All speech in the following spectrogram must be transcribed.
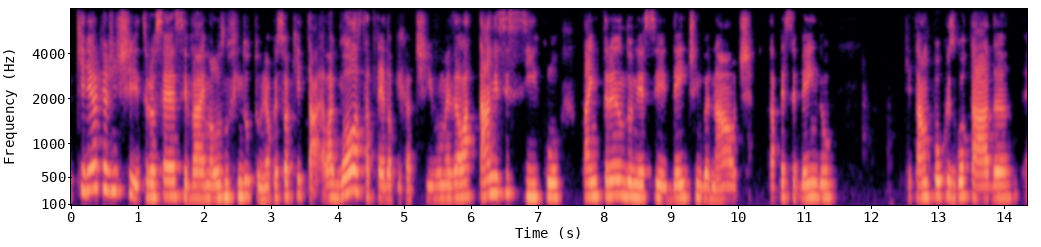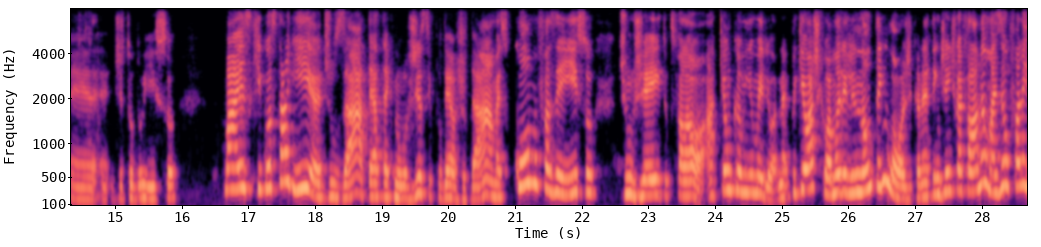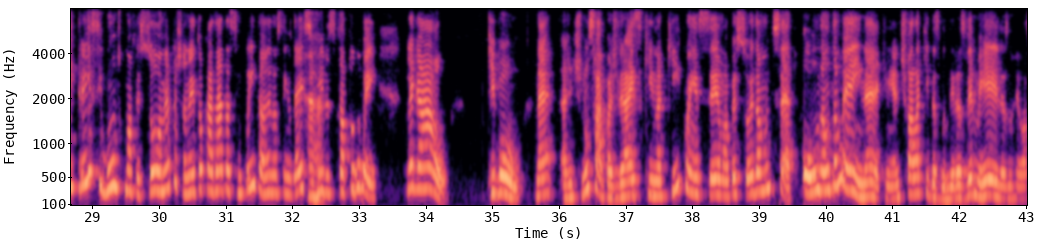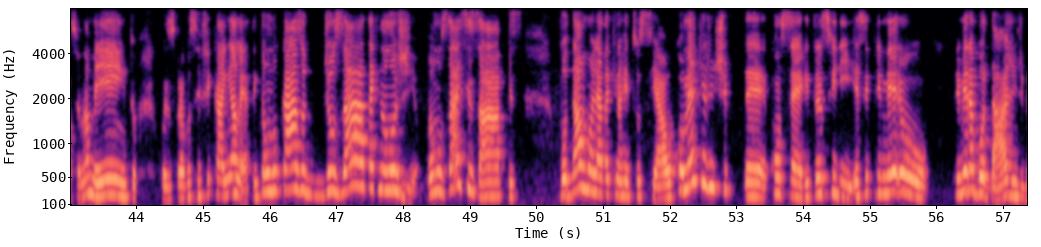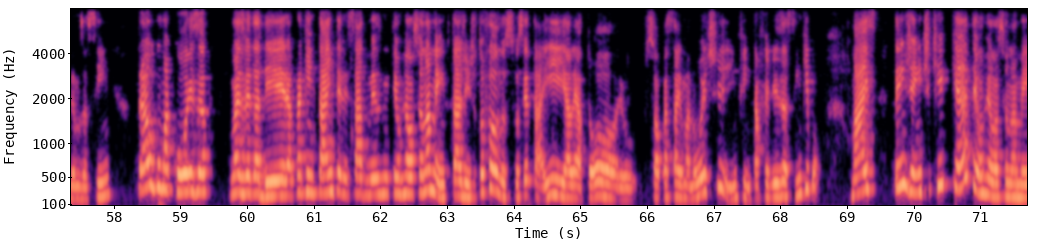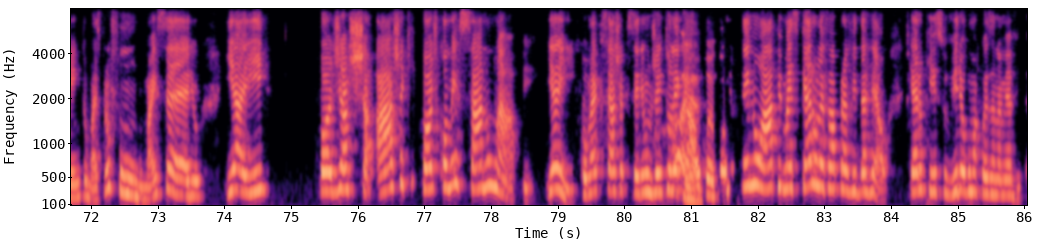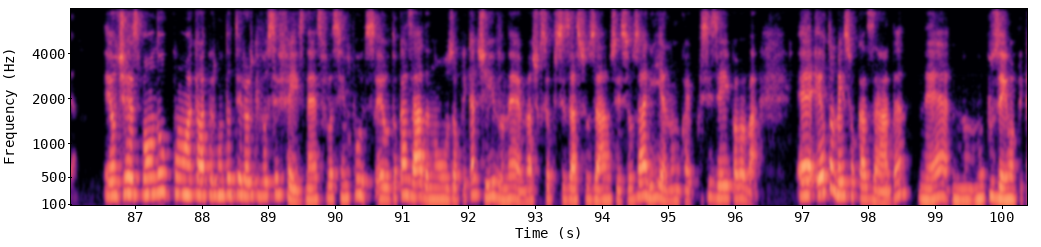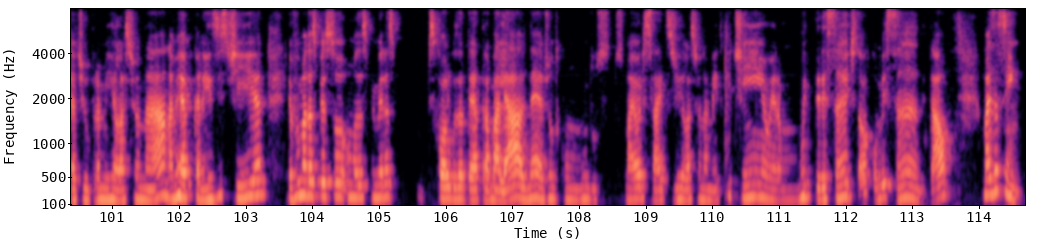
Queria que a gente trouxesse, vai, uma luz no fim do túnel. A pessoa que tá, ela gosta até do aplicativo, mas ela tá nesse ciclo, tá entrando nesse dating burnout, tá percebendo que tá um pouco esgotada é, de tudo isso, mas que gostaria de usar até a tecnologia, se puder ajudar, mas como fazer isso de um jeito que você fala, ó, aqui é um caminho melhor, né? Porque eu acho que o amor, ele não tem lógica, né? Tem gente que vai falar, não, mas eu falei três segundos com uma pessoa, me apaixonei, tô casada há 50 anos, tenho 10 uhum. filhos, tá tudo bem. Legal, que bom, né? A gente não sabe, pode virar a esquina aqui, conhecer uma pessoa e dar muito certo. Ou não também, né? Que nem a gente fala aqui das bandeiras vermelhas no relacionamento, coisas para você ficar em alerta. Então, no caso de usar a tecnologia, vamos usar esses apps, vou dar uma olhada aqui na rede social. Como é que a gente é, consegue transferir esse primeiro primeira abordagem, digamos assim, para alguma coisa mais verdadeira, para quem está interessado mesmo em ter um relacionamento, tá, gente? Eu tô falando, se você tá aí aleatório, só para sair uma noite, enfim, tá feliz assim, que bom. Mas tem gente que quer ter um relacionamento mais profundo, mais sério, e aí pode achar, acha que pode começar num app. E aí, como é que você acha que seria um jeito legal? Olha, eu comecei no app, mas quero levar para a vida real. Quero que isso vire alguma coisa na minha vida. Eu te respondo com aquela pergunta anterior que você fez, né? Você falou assim, putz, eu tô casada, não uso aplicativo, né? Acho que se eu precisasse usar, não sei se eu usaria, nunca precisei, babá. É, eu também sou casada, né? Nunca usei um aplicativo para me relacionar, na minha época nem existia. Eu fui uma das pessoas, uma das primeiras psicólogos até a trabalhar, né, junto com um dos, dos maiores sites de relacionamento que tinham, era muito interessante, estava começando e tal. Mas assim,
